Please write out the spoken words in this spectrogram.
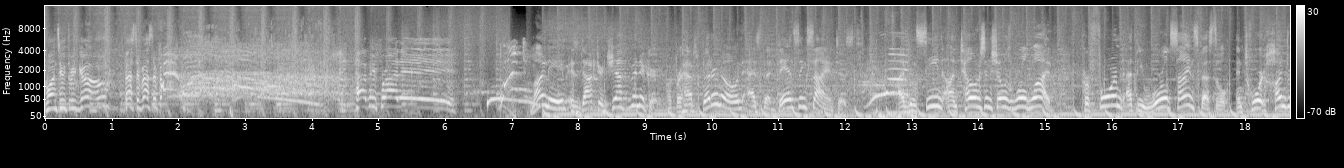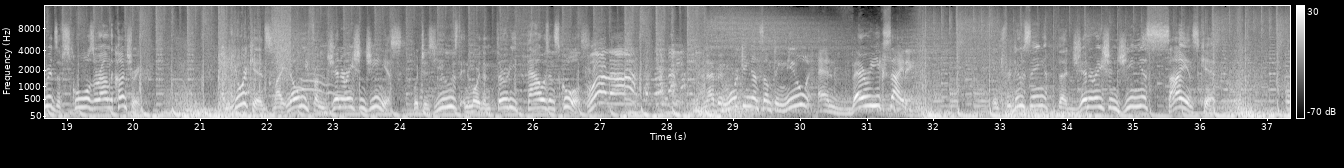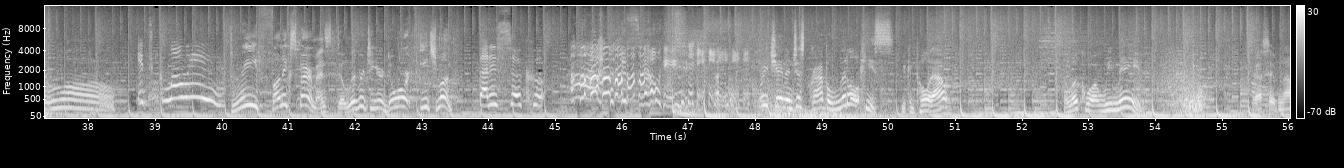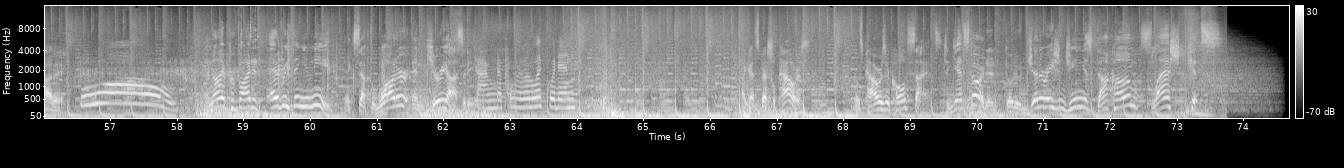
One, two, three, go. Faster, faster, faster. Happy Friday! My name is Dr. Jeff Vinegar, but perhaps better known as the Dancing Scientist. I've been seen on television shows worldwide, performed at the World Science Festival, and toured hundreds of schools around the country. And your kids might know me from Generation Genius, which is used in more than 30,000 schools. Voila! And I've been working on something new and very exciting. Introducing the Generation Genius Science Kit. Whoa. It's glowing! Three fun experiments delivered to your door each month. That is so cool. it's snowing. Reach in and just grab a little piece. You can pull it out. And look what we made. That's hypnotic. Whoa! And I provided everything you need except water and curiosity. Time to pour the liquid in. I got special powers. Those powers are called science. To get started, go to generationgenius.com slash kits.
